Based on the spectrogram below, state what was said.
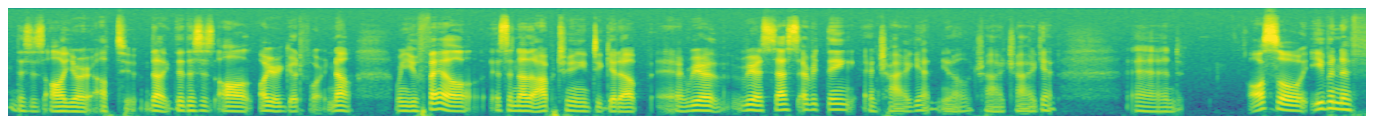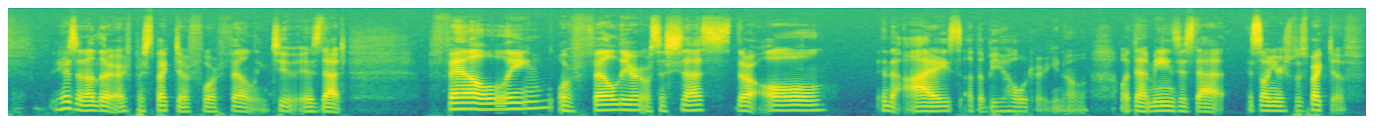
this is all you're up to. That, that this is all, all you're good for. No, when you fail, it's another opportunity to get up and re- reassess everything and try again, you know, try, try again. And also, even if, here's another perspective for failing too, is that failing or failure or success, they're all in the eyes of the beholder, you know. What that means is that it's on your perspective.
